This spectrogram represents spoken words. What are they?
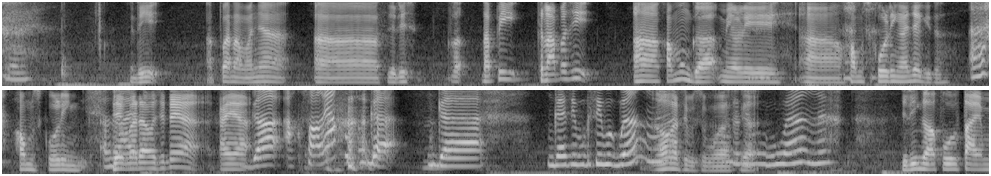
Ya. Jadi apa namanya? eh jadi tapi kenapa sih eh, kamu nggak milih eh, homeschooling aja gitu? Ah, Homeschooling Enggak. daripada maksudnya kayak enggak, aku soalnya aku tuh enggak enggak enggak sibuk-sibuk banget. oh nggak sibuk banget Nggak nggak. sibuk banget. Jadi nggak full time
